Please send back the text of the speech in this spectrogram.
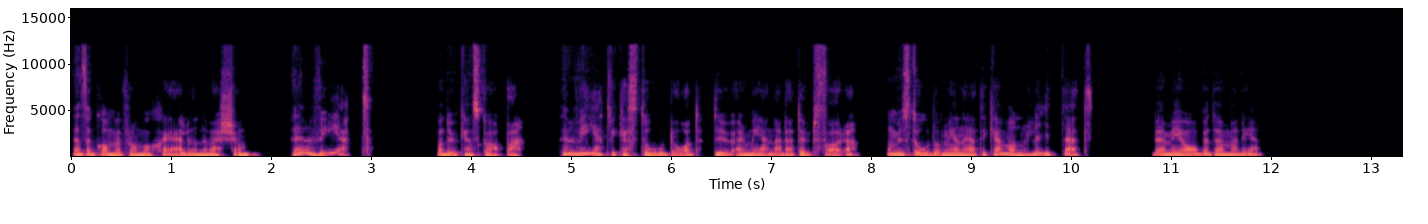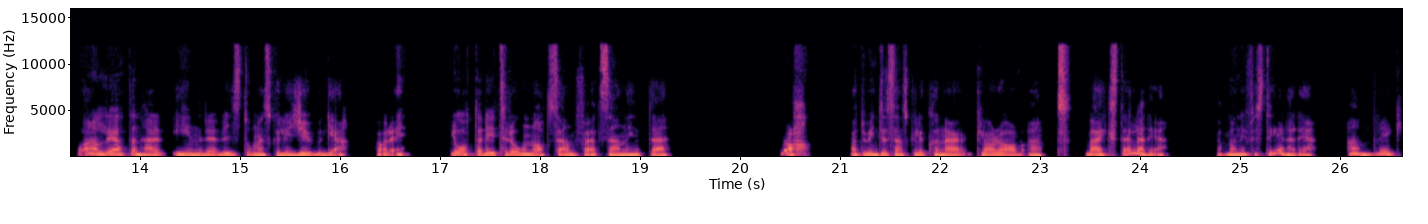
Den som kommer från vår själ och universum. Den vet vad du kan skapa. Den vet vilka stordåd du är menad att utföra. Och med stordåd menar jag att det kan vara något litet. Vem är jag att bedöma det? Och aldrig att den här inre visdomen skulle ljuga för dig. Låta dig tro något sen för att sen inte ja, att du inte sen skulle kunna klara av att verkställa det, att manifestera det. Aldrig.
